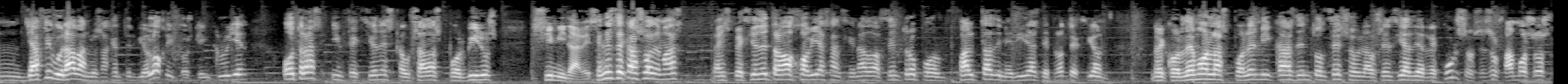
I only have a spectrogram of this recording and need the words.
mm, ya figuraban los agentes biológicos, que incluyen otras infecciones causadas por virus similares. En este caso, además, la Inspección de Trabajo había sancionado al centro por falta de medidas de protección. Recordemos las polémicas de entonces sobre la ausencia de recursos, esos famosos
